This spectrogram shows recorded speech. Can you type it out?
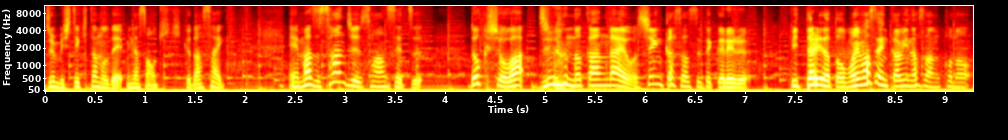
準備してきたので皆さんお聞きください、えーまず33節読書は自分の考えを進化させてくれるぴったりだと思いませんか？皆さんこの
